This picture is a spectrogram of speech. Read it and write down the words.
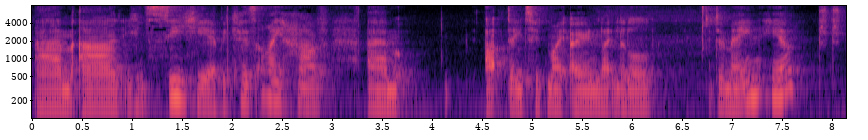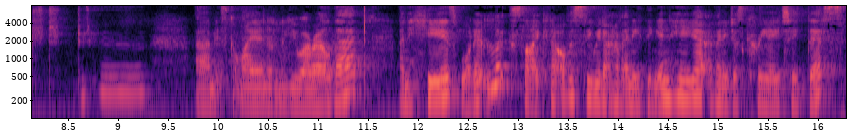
Um, and you can see here, because I have um, updated my own like little domain here. Um, it's got my own little URL there. And here's what it looks like. Now, obviously we don't have anything in here yet. I've only just created this.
